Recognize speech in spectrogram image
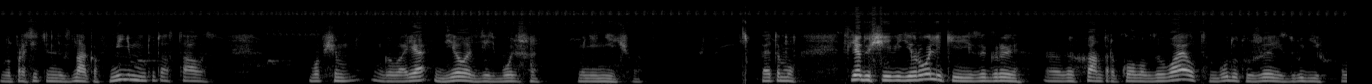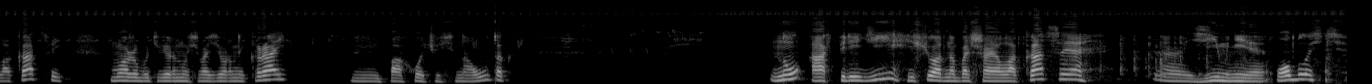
вопросительных знаков минимум тут осталось. В общем говоря, делать здесь больше мне нечего. Поэтому следующие видеоролики из игры э, The Hunter Call of the Wild будут уже из других локаций. Может быть вернусь в Озерный край, поохочусь на уток. Ну, а впереди еще одна большая локация. Э, зимняя область.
